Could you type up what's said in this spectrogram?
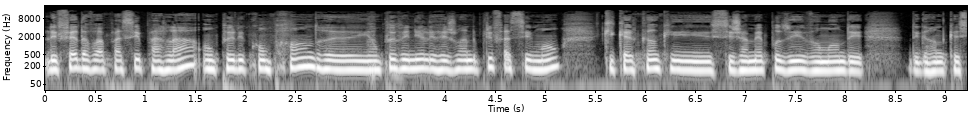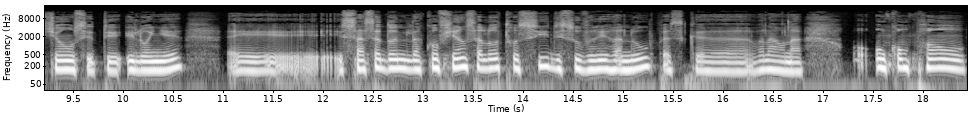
les faits d'avoir passé par là, on peut les comprendre euh, et on peut venir les rejoindre plus facilement que quelqu'un qui s'est jamais posé vraiment des, des grandes questions, s'était éloigné. Et, et ça, ça donne la confiance à l'autre aussi de s'ouvrir à nous parce que, voilà, on a, on comprend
